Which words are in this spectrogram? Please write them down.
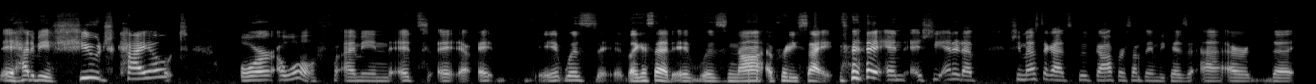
it had to be a huge coyote or a wolf. I mean, it's it, it it was like I said, it was not a pretty sight, and she ended up she must have got spooked off or something because uh, or the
